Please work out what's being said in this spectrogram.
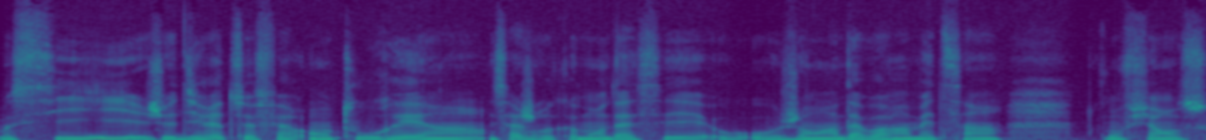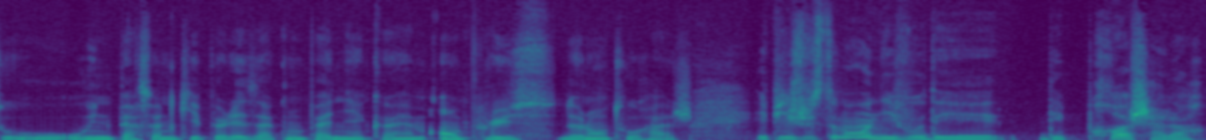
Aussi, je dirais de se faire entourer. Hein. Ça, je recommande assez aux, gens hein, d'avoir un médecin de confiance ou, une personne qui peut les accompagner quand même, en plus de l'entourage. Et puis justement, au niveau des, des proches, alors,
